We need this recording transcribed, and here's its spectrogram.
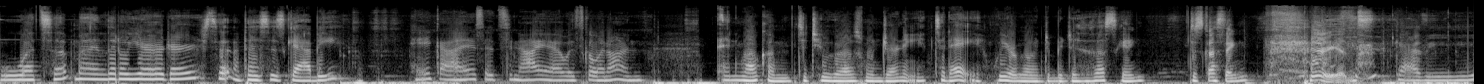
What's up, my little yerders? This is Gabi. Hey guys, it's Nia. What's going on? And welcome to Two Girls One Journey. Today we are going to be discussing discussing periods. Gabi.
